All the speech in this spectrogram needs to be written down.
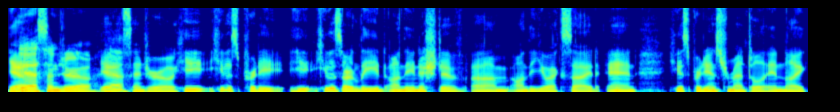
Yeah, yeah, Sanjuro. yeah, Sanjuro. He he was pretty. He he was our lead on the initiative um, on the UX side, and he was pretty instrumental in like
